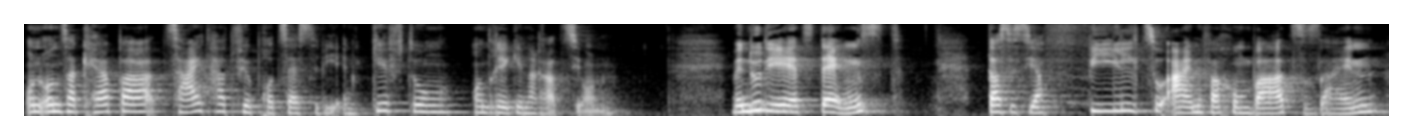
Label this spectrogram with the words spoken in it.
und unser Körper Zeit hat für Prozesse wie Entgiftung und Regeneration. Wenn du dir jetzt denkst, das ist ja viel zu einfach, um wahr zu sein,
